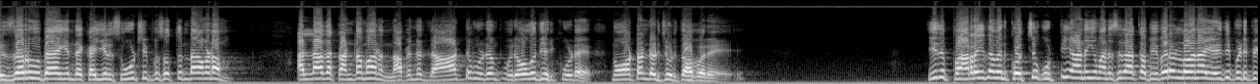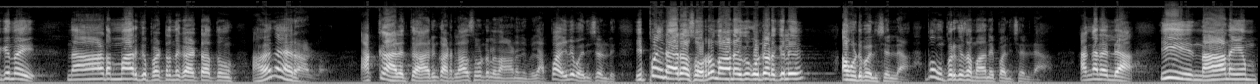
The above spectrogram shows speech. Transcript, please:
റിസർവ് ബാങ്കിന്റെ കയ്യിൽ സൂക്ഷിപ്പ് സ്വത്തുണ്ടാവണം. അല്ലാതെ കണ്ടമാനം എന്നാ പിന്നെ നാട്ട് മുഴുവൻ പുരോഗതി ആയിക്കൂടെ നോട്ടന്റെ അടിച്ചു കൊടുത്താൽ പോരെ. ഇത് പറയുന്നവൻ കൊച്ചു കുട്ടിയാണെങ്കിൽ മനസ്സിലാക്കുക വിവരമുള്ളവനാ എഴുതി പിടിപ്പിക്കുന്നത്. നാടന്മാർക്ക് പെട്ടെന്ന് കേട്ടാത്തും അവൻ നേരാണല്ലോ. അക്കാലത്ത് ആരും കടലാസ് കൊണ്ടുള്ള നാണയം അപ്പം അതിൽ വലിച്ചുണ്ട് ഇപ്പം ഇതിനാരാ സ്വർണ നാണയമൊക്കെ കൊണ്ടു നടക്കൽ അങ്ങോട്ട് പലിശല്ല അപ്പോൾ മൂപ്പർക്ക് സമാനം പലിശല്ല അങ്ങനല്ല. ഈ നാണയം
